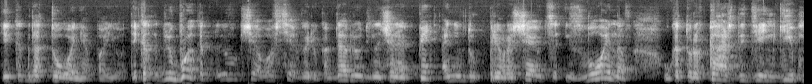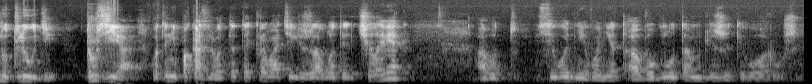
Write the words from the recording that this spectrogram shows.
И когда Тоня поет, и как, любой, как- вообще во всех говорю, когда люди начинают петь, они вдруг превращаются из воинов, у которых каждый день гибнут люди, друзья. Вот они показывали, вот на этой кровати лежал вот этот человек, а вот сегодня его нет, а в углу там лежит его оружие.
